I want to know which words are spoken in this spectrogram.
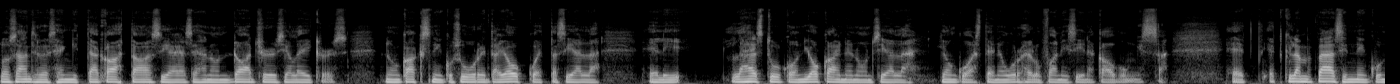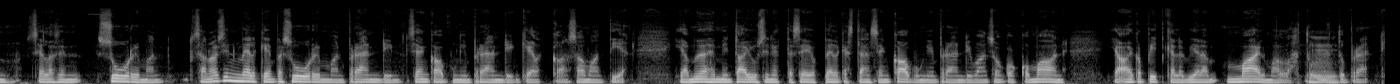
Los Angeles hengittää kahta asiaa ja sehän on Dodgers ja Lakers. Ne on kaksi niin kuin suurinta joukkuetta siellä, eli lähestulkoon jokainen on siellä jonkun asteinen urheilufani siinä kaupungissa. Et, et kyllä mä pääsin niin kuin sellaisen suurimman, sanoisin melkeinpä suurimman brändin, sen kaupungin brändin kelkkaan saman tien. Ja myöhemmin tajusin, että se ei ole pelkästään sen kaupungin brändi, vaan se on koko maan ja aika pitkälle vielä maailmalla tunnettu mm. brändi.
